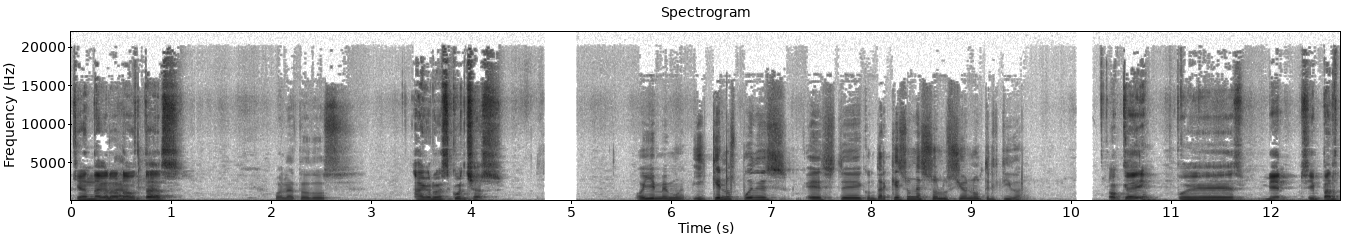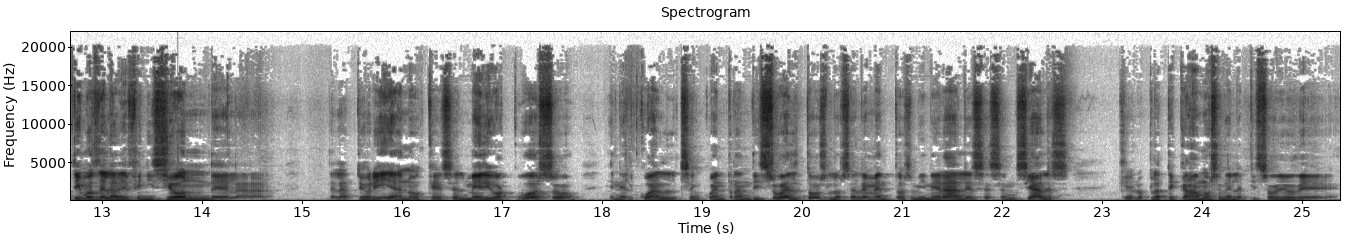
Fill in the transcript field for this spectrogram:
¿Qué onda, agronautas? Hola a todos. Agroescuchas. Oye, Memo, ¿y qué nos puedes este, contar? ¿Qué es una solución nutritiva? Ok, pues bien, si partimos de la definición de la, de la teoría, ¿no? Que es el medio acuoso en el cual se encuentran disueltos los elementos minerales esenciales, que lo platicábamos en el episodio de,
